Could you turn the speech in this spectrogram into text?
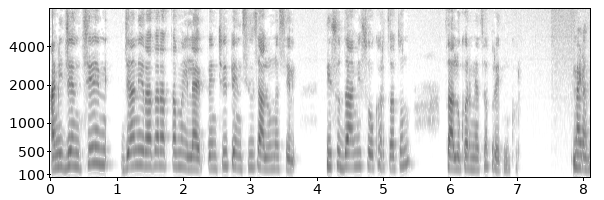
आणि ज्यांची ज्या निराधार आता महिला आहेत त्यांची पेन्सिल चालू नसेल ती सुद्धा आम्ही स्वखर्चातून चालू करण्याचा प्रयत्न करू. मॅडम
